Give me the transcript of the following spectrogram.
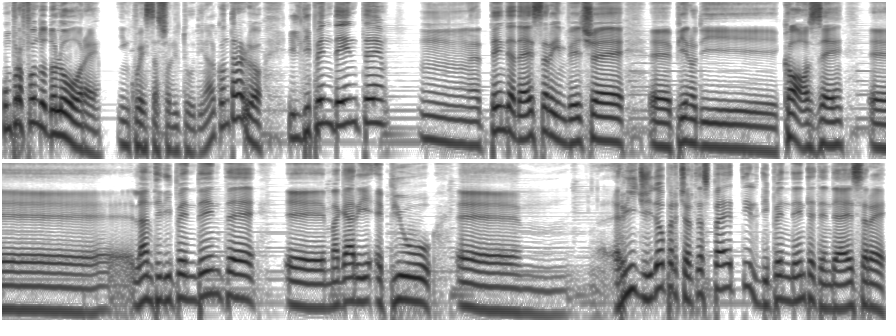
un profondo dolore in questa solitudine. Al contrario, il dipendente mh, mm, tende ad essere invece eh, pieno di cose. Eh, l'antidipendente eh, magari è più ehm, rigido per certi aspetti, il dipendente tende a essere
